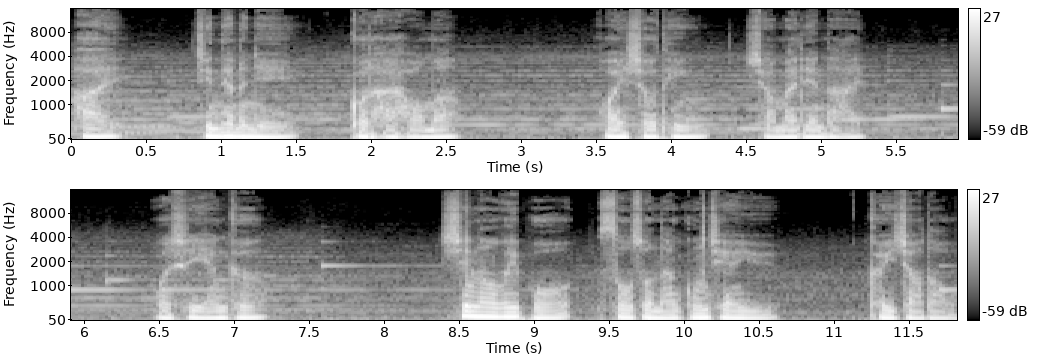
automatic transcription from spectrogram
嗨，今天的你过得还好吗？欢迎收听小麦电台，我是严哥。新浪微博搜索“南宫千羽”，可以找到我。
